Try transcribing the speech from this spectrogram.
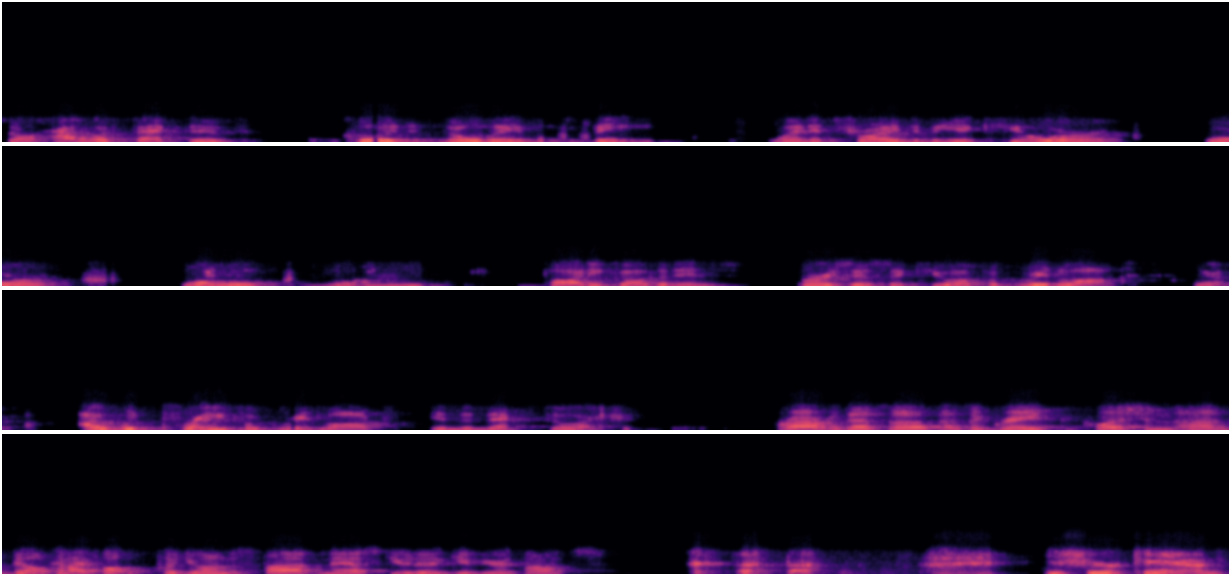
So how effective could no labels be when it's trying to be a cure for one one party governance versus a cure for gridlock? Where I would pray for gridlock in the next election. Robert, that's a that's a great question. Uh, Bill, can I put, put you on the spot and ask you to give your thoughts? you sure can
